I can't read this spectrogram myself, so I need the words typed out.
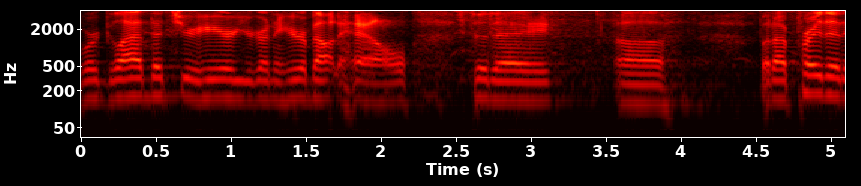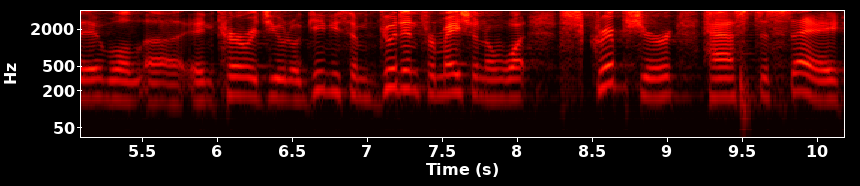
We're glad that you're here. You're going to hear about hell today. Uh, but I pray that it will uh, encourage you. It'll give you some good information on what Scripture has to say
